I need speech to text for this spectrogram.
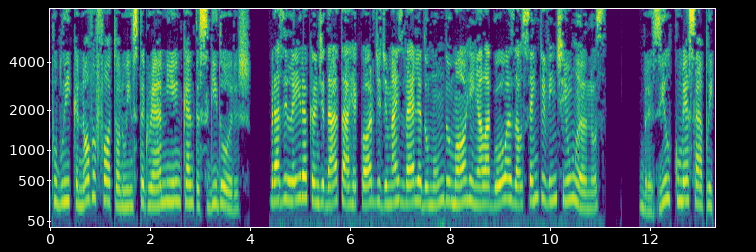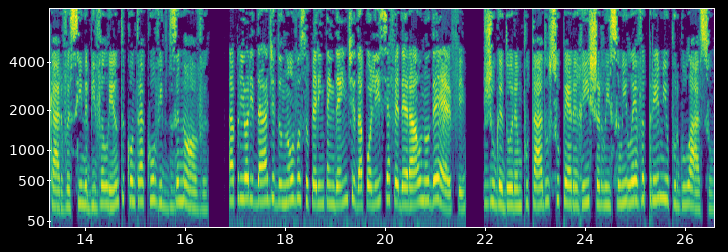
publica nova foto no Instagram e encanta seguidores. Brasileira candidata a recorde de mais velha do mundo morre em Alagoas aos 121 anos. Brasil começa a aplicar vacina bivalente contra a Covid-19. A prioridade do novo superintendente da Polícia Federal no DF. Jogador amputado supera Richarlison e leva prêmio por golaço.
